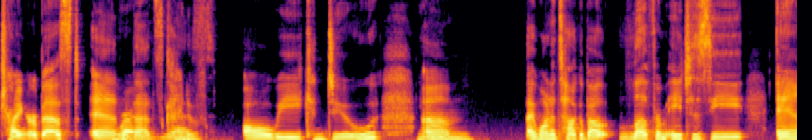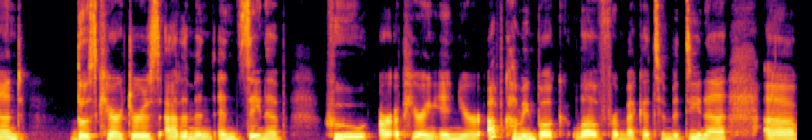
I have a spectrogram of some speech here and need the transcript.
trying our best and right, that's yes. kind of all we can do. Yeah. Um, I want to talk about Love from A to Z and those characters, Adam and, and Zainab, who are appearing in your upcoming book, Love from Mecca to Medina. Uh,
